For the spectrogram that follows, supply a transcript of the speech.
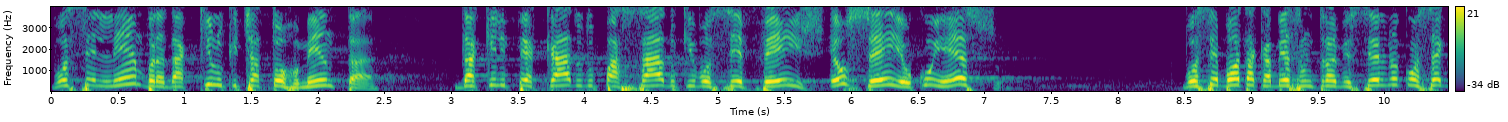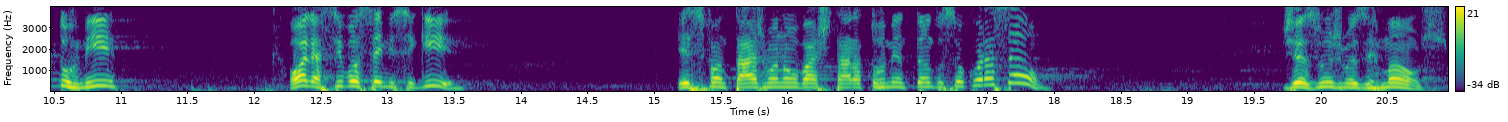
Você lembra daquilo que te atormenta, daquele pecado do passado que você fez? Eu sei, eu conheço. Você bota a cabeça no travesseiro e não consegue dormir. Olha, se você me seguir, esse fantasma não vai estar atormentando o seu coração. Jesus, meus irmãos,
